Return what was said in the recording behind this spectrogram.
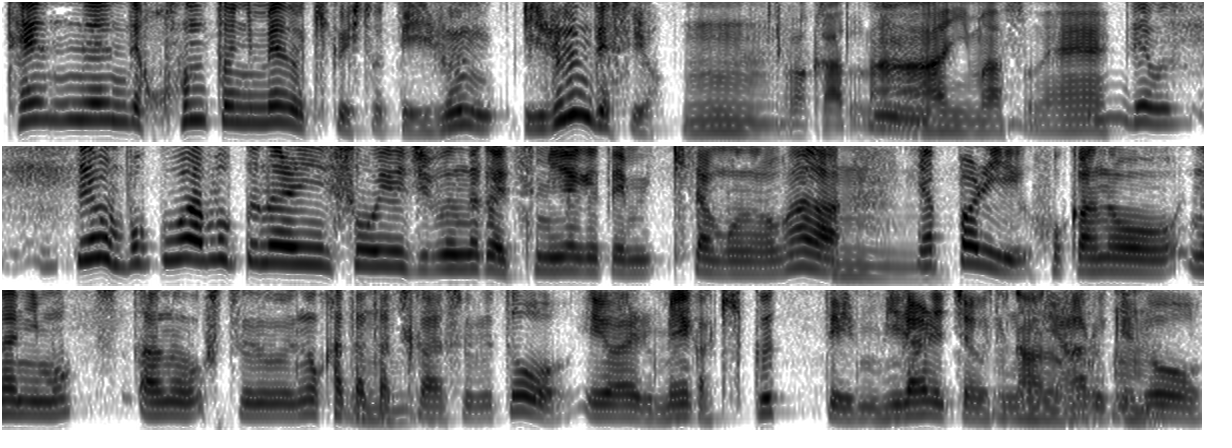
天然で本当に目の利く人っているんいるんですよ。うん、わかるな、うん。いますね。でも、でも僕は僕なりにそういう自分の中で積み上げてきたものは、うん。やっぱり他の何も、あの、普通の方たちからすると、いわゆる目が利くって見られちゃうところにあるけなるど、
